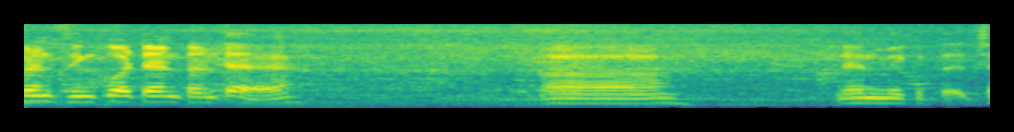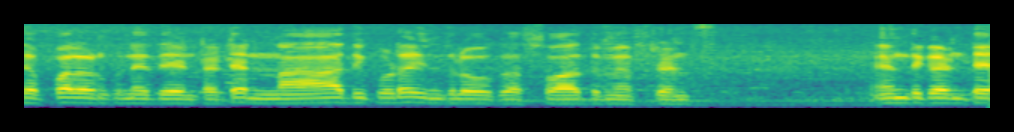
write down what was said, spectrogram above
ఫ్రెండ్స్ ఇంకోటి ఏంటంటే నేను మీకు చెప్పాలనుకునేది ఏంటంటే నాది కూడా ఇందులో ఒక స్వార్థమే ఫ్రెండ్స్. ఎందుకంటే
